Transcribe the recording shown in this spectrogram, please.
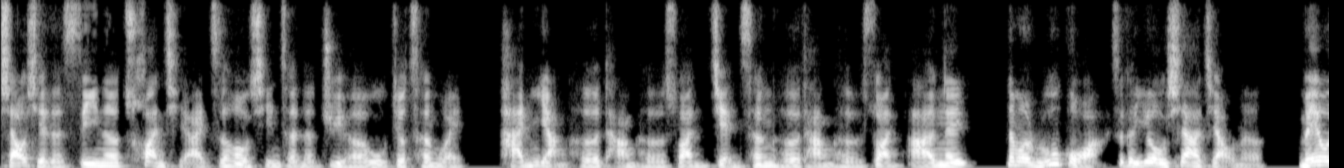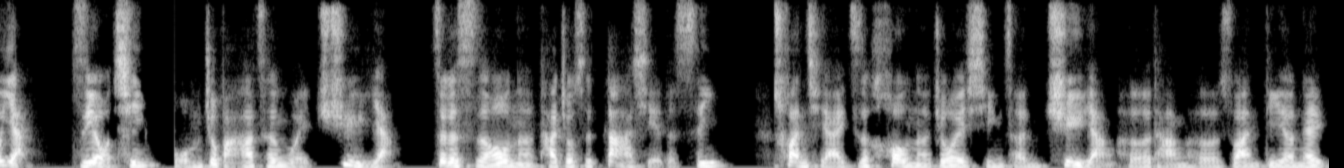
小写的 C 呢串起来之后形成的聚合物就称为含氧核糖核酸，简称核糖核酸 RNA。那么如果啊这个右下角呢没有氧，只有氢，我们就把它称为去氧，这个时候呢它就是大写的 C。串起来之后呢，就会形成去氧核糖核酸 DNA。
